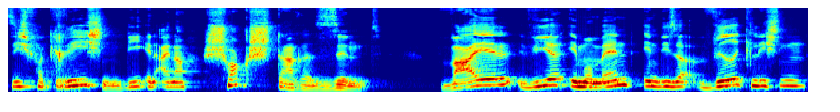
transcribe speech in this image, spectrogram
sich verkriechen, die in einer Schockstarre sind, weil wir im Moment in dieser wirklichen,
